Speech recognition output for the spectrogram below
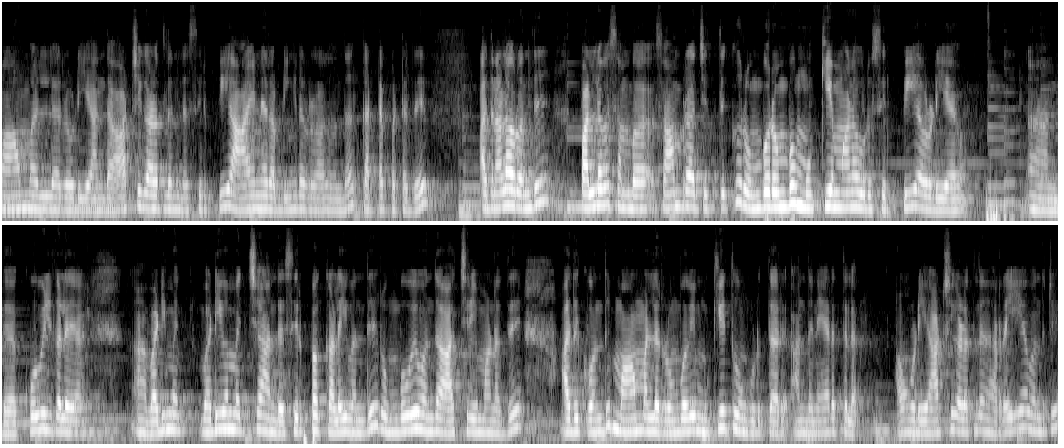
மாமல்லருடைய அந்த ஆட்சி காலத்தில் இருந்த சிற்பி ஆயனர் அப்படிங்கிறவர்களால் வந்து கட்டப்பட்டது. அதனால் அவர் வந்து பல்லவ சம்ப சாம்ராஜ்யத்துக்கு ரொம்ப ரொம்ப முக்கியமான ஒரு சிற்பி. அவருடைய அந்த கோவில்களை அஹ், வடிவ வடிவமைச்ச அந்த சிற்பக்கலை வந்து ரொம்பவே வந்து ஆச்சரியமானது. அதுக்கு வந்து மாமல்லர் ரொம்பவே முக்கியத்துவம் கொடுத்தாரு அந்த நேரத்தில். அவங்களுடைய ஆட்சி காலத்தில் நிறைய வந்துட்டு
